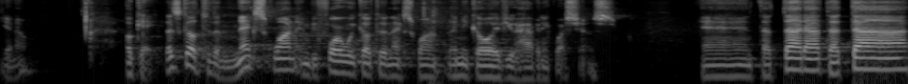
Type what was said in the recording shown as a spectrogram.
you know? Okay, let's go to the next one. And before we go to the next one, let me go if you have any questions. And ta da ta da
